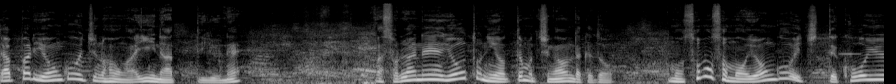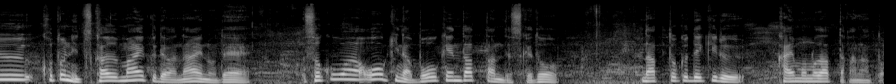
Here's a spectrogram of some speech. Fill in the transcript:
やっぱり451の方がいいなっていうね、まあ、それはね用途によっても違うんだけどもうそもそも451ってこういうことに使うマイクではないのでそこは大きな冒険だったんですけど納得できる買い物だったかなと。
